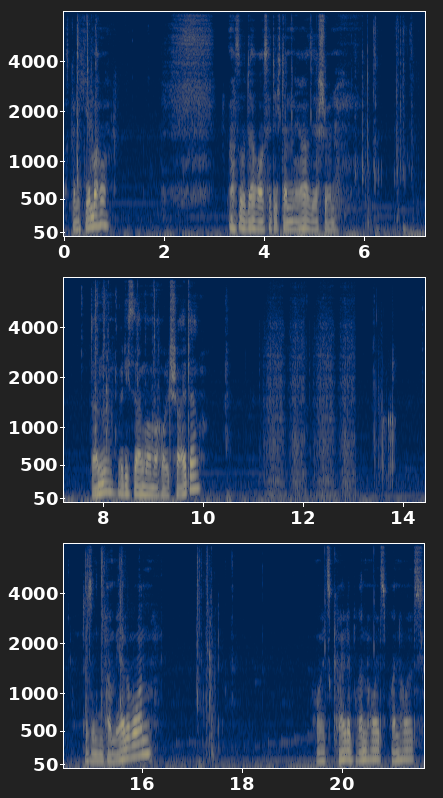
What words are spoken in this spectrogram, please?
Was kann ich hier machen? Ach so, daraus hätte ich dann, ja, sehr schön. Dann würde ich sagen, machen wir Holzscheite. Sind ein paar mehr geworden. Holzkeile, Brennholz, Brennholz.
